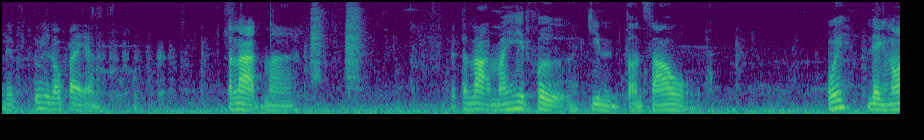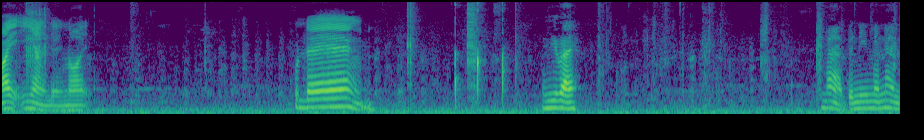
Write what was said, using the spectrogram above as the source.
เดี๋ยวตุ้ยเราไปอัน ตลาดมาไปตลาดมาเฮ็ดเฟอกินตอนเช้า โอ้ยแดงน้อยอีหยังแดงน้อย คุณแดงเอาพี่ไปหมาตัวนี้มันนั่น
